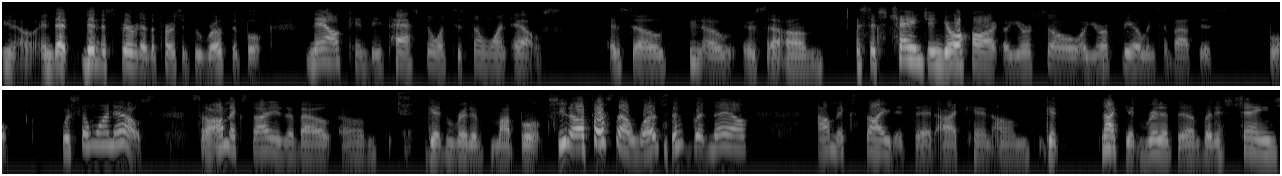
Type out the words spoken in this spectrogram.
you know, and that then the spirit of the person who wrote the book now can be passed on to someone else. And so, you know, it's a, um, it's exchanging your heart or your soul or your feelings about this book with someone else. So I'm excited about um, getting rid of my books. You know, at first I wasn't, but now I'm excited that I can um, get not get rid of them, but exchange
